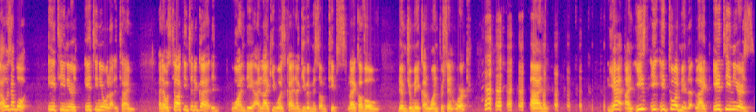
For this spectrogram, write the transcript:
I was about eighteen years, eighteen year old at the time, and I was talking to the guy at the one day, and like he was kind of giving me some tips, like of how them Jamaican one percent work, and yeah, and he's, he he told me that like eighteen years.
